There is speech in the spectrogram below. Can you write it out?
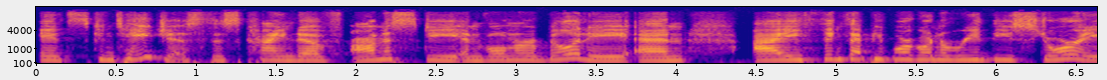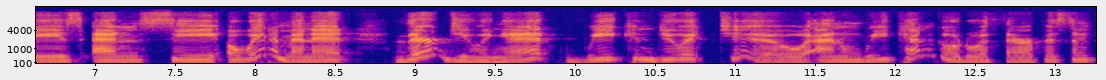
it's contagious this kind of honesty and vulnerability and i think that people are going to read these stories and see oh wait a minute they're doing it we can do it too and we can go to a therapist and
